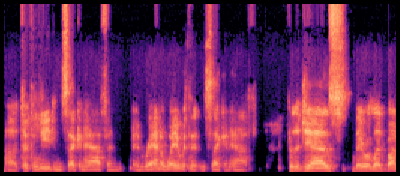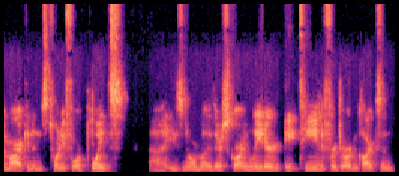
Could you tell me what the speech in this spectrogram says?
uh, took a lead in the second half and and ran away with it in the second half. For the Jazz, they were led by Markkanen's 24 points. Uh, he's normally their scoring leader, 18 for Jordan Clarkson.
